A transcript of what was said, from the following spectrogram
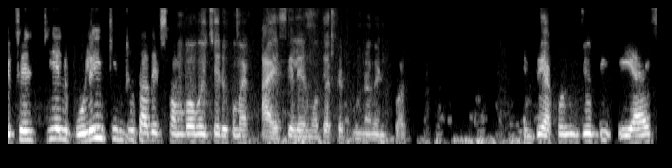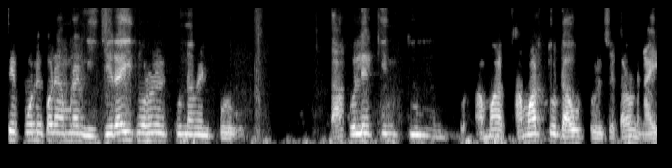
এফএসডিএল বলেই কিন্তু তাদের সম্ভব হয়েছে এরকম একটা আইএসএল এর মতো একটা টুর্নামেন্ট করা। কিন্তু এখন যদি এআইএফএফ মনে করে আমরা নিজেরাই ধরনের টুর্নামেন্ট করব, তাহলে কিন্তু আমার আমার তো ডাউট রয়েছে। কারণ আই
